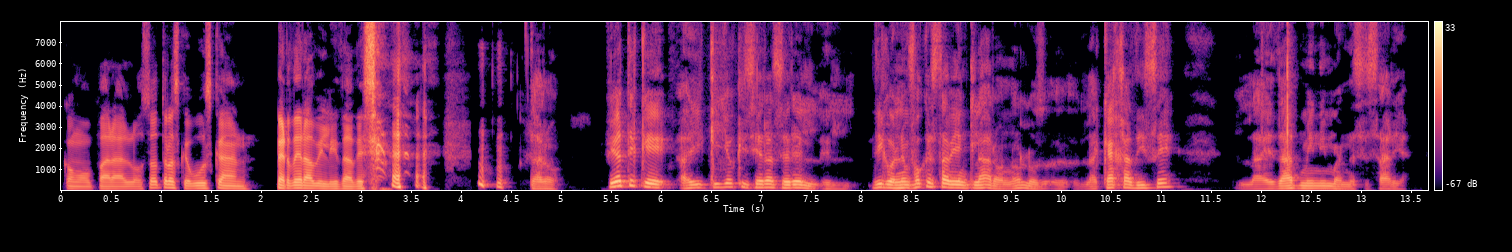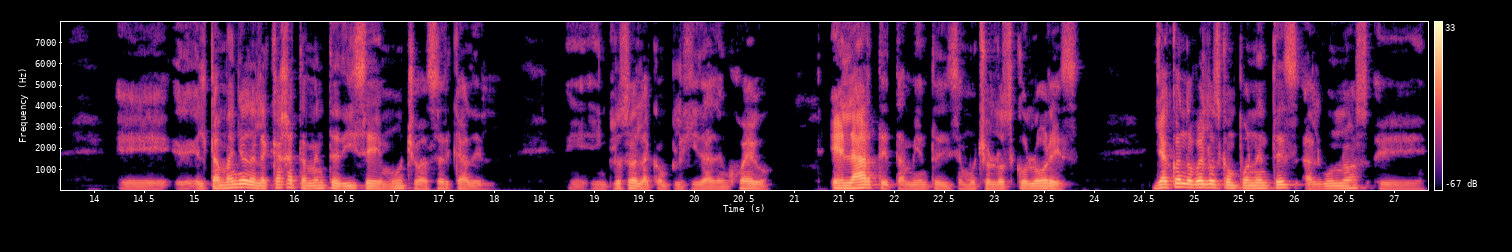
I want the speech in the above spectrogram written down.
como para los otros que buscan perder habilidades. claro. Fíjate que ahí que yo quisiera hacer el, digo, el enfoque está bien claro, ¿no? Los, la caja dice la edad mínima necesaria. Eh, el tamaño de la caja también te dice mucho acerca del, eh, incluso de la complejidad de un juego. El arte también te dice mucho, los colores. Ya cuando ves los componentes, algunos eh,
